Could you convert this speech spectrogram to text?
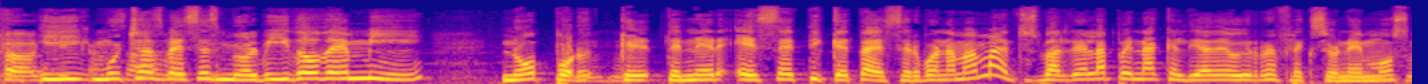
y muchas veces me olvido de mí ¿no? Por tener esa etiqueta de ser buena mamá. Entonces, valdría la pena que el día de hoy reflexionemos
